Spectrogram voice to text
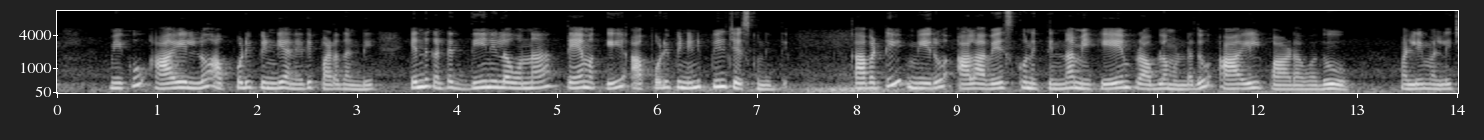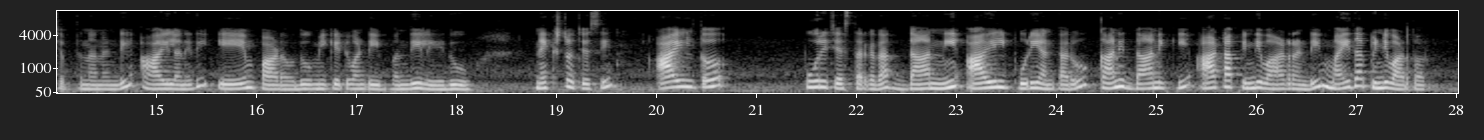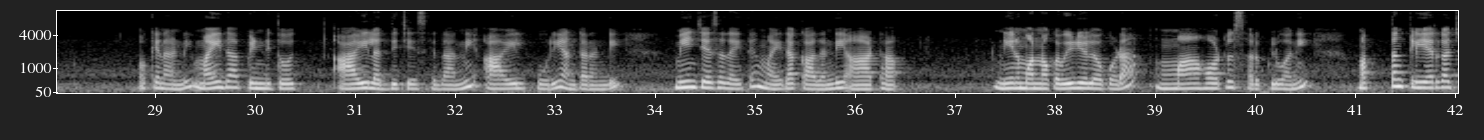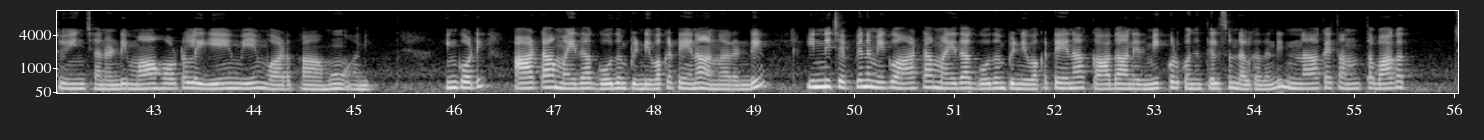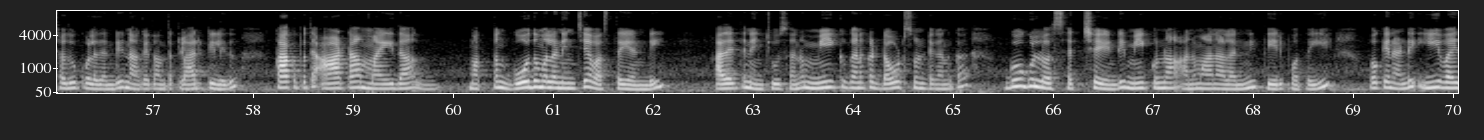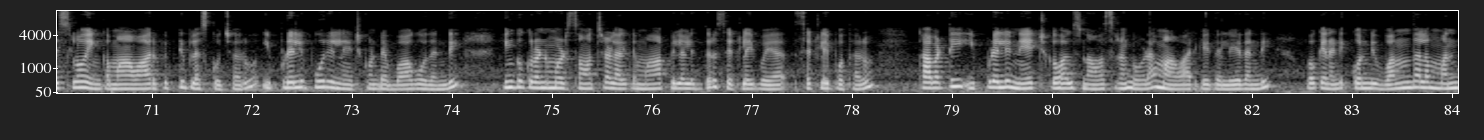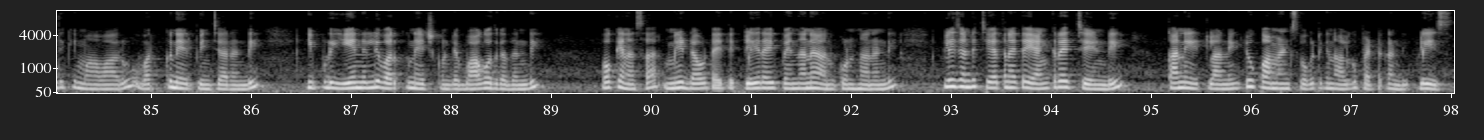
మీకు ఆయిల్లో ఆ పొడిపిండి అనేది పడదండి. ఎందుకంటే దీనిలో ఉన్న తేమకి ఆ పొడిపిండిని పీల్చేసుకునిద్ది కాబట్టి మీరు అలా వేసుకొని తిన్నా మీకు ఏం ప్రాబ్లం ఉండదు. ఆయిల్ పాడవదు. మళ్ళీ మళ్ళీ చెప్తున్నానండి ఆయిల్ అనేది ఏం పాడవదు. మీకు ఎటువంటి ఇబ్బంది లేదు. నెక్స్ట్ వచ్చేసి ఆయిల్తో పూరి చేస్తారు కదా దాన్ని ఆయిల్ పూరి అంటారు. కానీ దానికి ఆటా పిండి వాడరండి మైదా పిండి వాడతారు. ఓకేనా అండి? మైదా పిండితో ఆయిల్ అద్ది చేసేదాన్ని ఆయిల్ పూరి అంటారండి. మేము చేసేదైతే మైదా కాదండి ఆట. నేను మొన్న ఒక వీడియోలో కూడా మా హోటల్ సరుకులు అని మొత్తం క్లియర్గా చూపించానండి మా హోటల్లో ఏం ఏం వాడతాము అని. ఇంకోటి ఆట మైదా గోధుమ పిండి ఒకటేనా అన్నారండి. ఇన్ని చెప్పిన మీకు ఆట మైదా గోధుమ పిండి ఒకటేనా కాదా అనేది మీకు కూడా కొంచెం తెలిసి ఉండాలి కదండి. నాకైతే అంత బాగా చదువుకోలేదండి. నాకైతే అంత క్లారిటీ లేదు. కాకపోతే ఆట మైదా మొత్తం గోధుమల నుంచే వస్తాయండి. అదైతే నేను చూశాను. మీకు కనుక డౌట్స్ ఉంటే కనుక గూగుల్లో సెర్చ్ చేయండి. మీకున్న అనుమానాలన్నీ తీరిపోతాయి. ఓకేనండి. ఈ వయసులో ఇంకా మా వారు ఫిఫ్టీ ప్లస్కి వచ్చారు. ఇప్పుడు వెళ్ళి పూరీలు నేర్చుకుంటే బాగోదండి. ఇంకొక రెండు మూడు సంవత్సరాలు అయితే మా పిల్లలిద్దరూ సెటిల్ అయిపోయారు సెటిల్ అయిపోతారు. కాబట్టి ఇప్పుడు వెళ్ళి నేర్చుకోవాల్సిన అవసరం కూడా మా వారికి అయితే లేదండి. ఓకేనండి. కొన్ని వందల మందికి మా వారు వర్క్ నేర్పించారండి. ఇప్పుడు ఏ నెల్లి వర్క్ నేర్చుకుంటే బాగోదు కదండి. ఓకేనా సార్? మీ డౌట్ అయితే క్లియర్ అయిపోయిందనే అనుకుంటున్నానండి. ప్లీజ్ అండి చేతనైతే ఎంకరేజ్ చేయండి. కానీ ఇట్లా నెగిటివ్ కామెంట్స్ ఒకటికి నాలుగు పెట్టకండి. ప్లీజ్.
